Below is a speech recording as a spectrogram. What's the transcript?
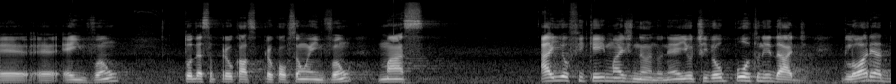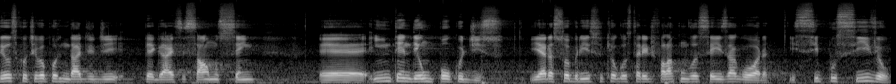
é, é, é em vão, toda essa precaução é em vão, mas aí eu fiquei imaginando, né? E eu tive a oportunidade, glória a Deus que eu tive a oportunidade de pegar esse Salmo 100 é, e entender um pouco disso. E era sobre isso que eu gostaria de falar com vocês agora. E se possível,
